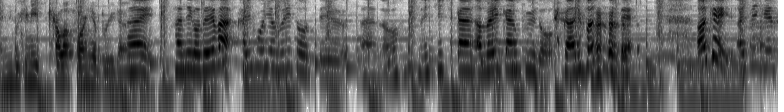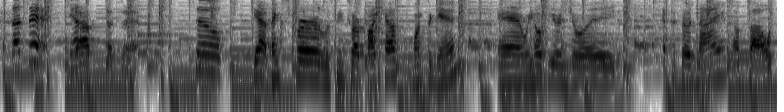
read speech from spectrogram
and we can eat California burritos. はい、サンディエゴといえばカリフォルニアブリトーっていうあのメキシカンアメリカンフードがありますので OK, I think it's, that's it. Yeah. Yep, that's it. So, Yeah, thanks for listening to our podcast once again. And we hope you enjoyed episode nine about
